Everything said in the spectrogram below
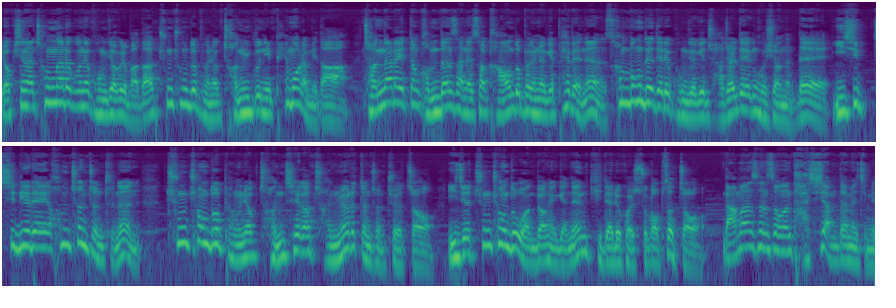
역시나 청나라군의 공격을 받아 충청도 병력 전군이 패몰합니다. 전날에 있던 검단산에서 강원도 병력의 패배는 선봉대들의 공격이 좌절된 것이었는데 27일의 험천 전투는 충청도 병력 전체가 전멸했던 전투였죠. 이제 충청도 원병에게는 기대를 걸 수가 없었죠. 남한산성은 다시 암담해집니다.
